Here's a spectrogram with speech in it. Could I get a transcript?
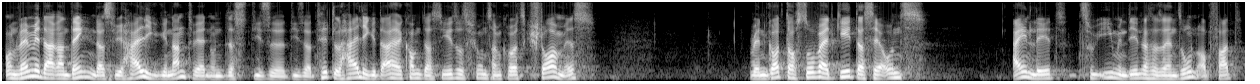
Und wenn wir daran denken, dass wir Heilige genannt werden und dass diese, dieser Titel Heilige daher kommt, dass Jesus für uns am Kreuz gestorben ist, wenn Gott doch so weit geht, dass er uns einlädt zu ihm, indem er seinen Sohn opfert,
